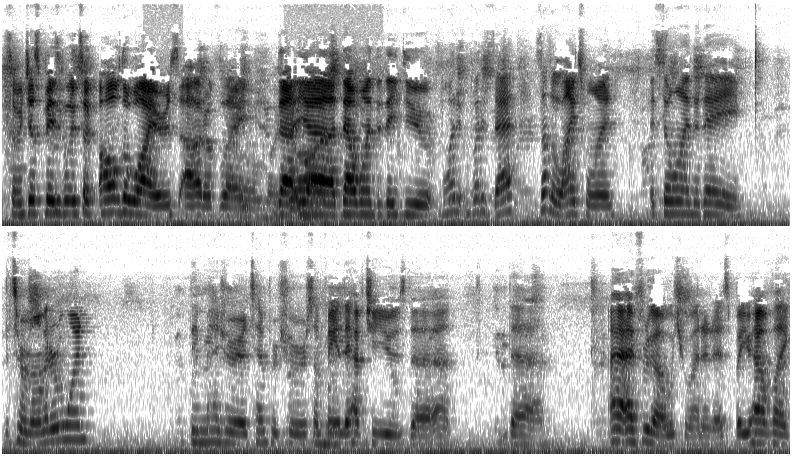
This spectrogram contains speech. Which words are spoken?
So we just basically took all the wires out of like Oh that. Yeah, that one that they do. What what is that? It's not the lights one. It's the one that they, the thermometer one. They measure a temperature or something, Mhm. and they have to use the the. I, I forgot which one it is, but you have like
